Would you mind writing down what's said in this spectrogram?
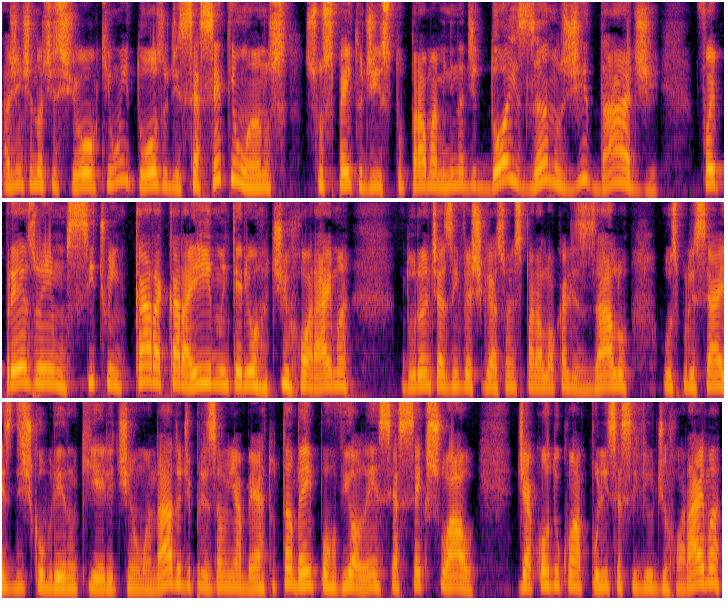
a gente noticiou que um idoso de 61 anos, suspeito de estuprar uma menina de 2 anos de idade, foi preso em um sítio em Caracaraí, no interior de Roraima, Durante as investigações para localizá-lo, os policiais descobriram que ele tinha um mandado de prisão em aberto também por violência sexual. De acordo com a Polícia Civil de Roraima,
